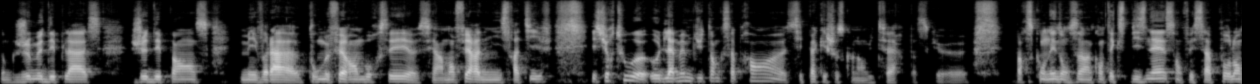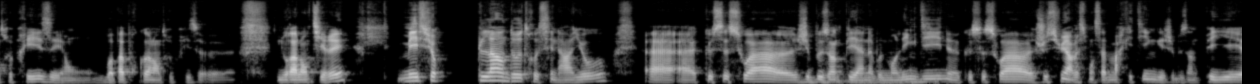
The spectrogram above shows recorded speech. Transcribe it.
Donc je me déplace, je dépense, mais voilà, pour me faire rembourser, euh, c'est un enfer administratif. Et surtout, euh, au-delà même du temps que ça prend, c'est pas quelque chose qu'on a envie de faire parce que parce qu'on est dans un contexte business, on fait ça pour l'entreprise et on voit pas pourquoi l'entreprise nous ralentirait. Mais sur plein d'autres scénarios, que ce soit j'ai besoin de payer un abonnement LinkedIn, que ce soit je suis un responsable marketing et j'ai besoin de payer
